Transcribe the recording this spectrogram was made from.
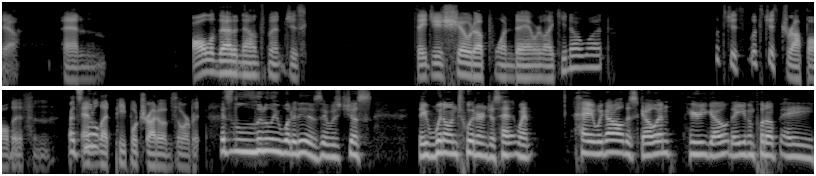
yeah and all of that announcement just they just showed up one day and were like you know what let's just let's just drop all this and It's and little, let people try to absorb it it's literally what it is. It was just they went on Twitter and just had, went, "Hey, we got all this going. Here you go." They even put up a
